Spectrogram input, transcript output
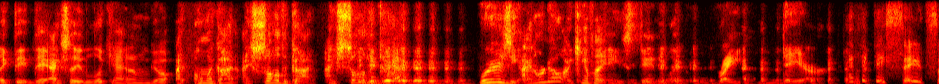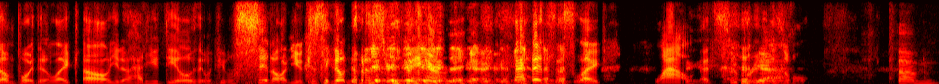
Like they, they actually look at him and go, I, "Oh my god, I saw the guy! I saw the guy! Where is he? I don't know. I can't find." And he's standing like right there. I think they say at some point they're like, oh, you know, how do you deal with it when people sit on you because they don't notice you're there? it's just like, wow, that's super Yeah. invisible. um,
